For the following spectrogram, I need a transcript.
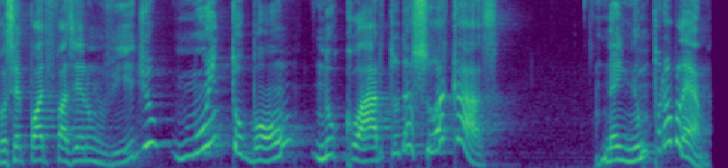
Você pode fazer um vídeo muito bom no quarto da sua casa. Nenhum problema.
